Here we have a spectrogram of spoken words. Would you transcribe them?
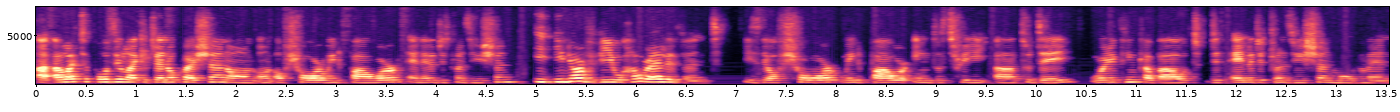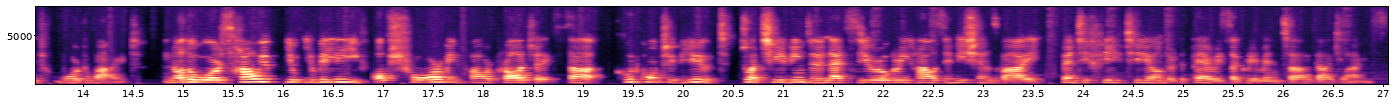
I, would like to pose you like a general question on, on offshore wind power and energy transition. In, in your view, how relevant is the offshore wind power industry uh, today when you think about this energy transition movement worldwide? In other words, how you, you, you believe offshore wind power projects could contribute to achieving the net zero greenhouse emissions by 2050 under the Paris Agreement uh, guidelines.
